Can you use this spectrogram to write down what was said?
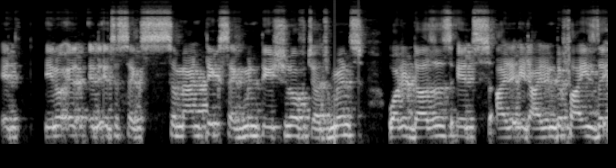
it you know it, it, it's a semantic segmentation of judgments what it does is it's it identifies the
